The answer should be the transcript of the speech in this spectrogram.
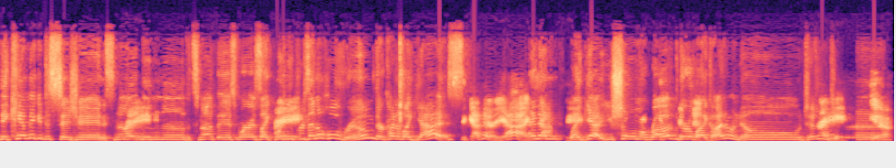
they can't make a decision. It's not Right. big enough. It's not this. Whereas like when you present a whole room, they're kind of like, yes. Together, yeah, And then like, yeah, you show them a rug. They're like, I don't know. Right. yeah.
